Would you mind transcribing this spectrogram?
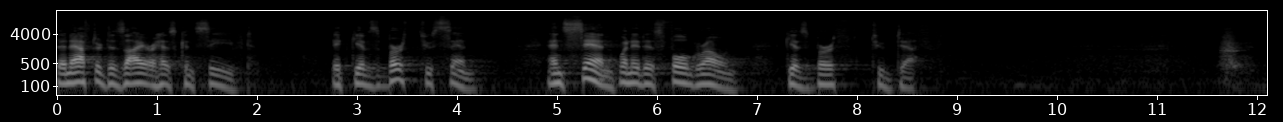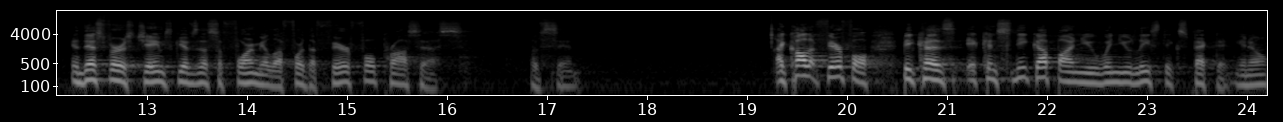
Then, after desire has conceived, it gives birth to sin. And sin, when it is full grown, gives birth to death. In this verse, James gives us a formula for the fearful process of sin. I call it fearful because it can sneak up on you when you least expect it, you know?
